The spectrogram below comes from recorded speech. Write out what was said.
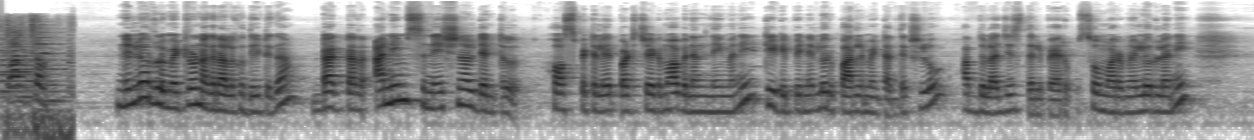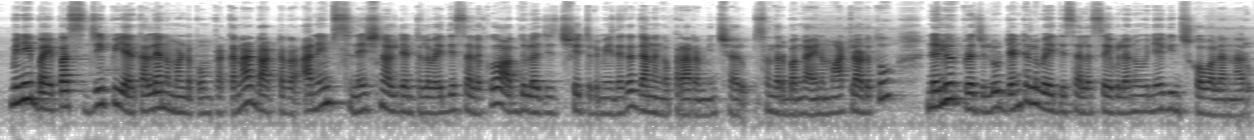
స్వాగతం. నెల్లూరులో మెట్రో నగరాలకు ధీటుగా doctor Aneems national dental hospital ఏర్పాటు చేయడం అభినందనీయమని టీడీపీ నెల్లూరు పార్లమెంట్ అధ్యక్షులు అబ్దుల్ అజీజ్ తెలిపారు. సోమవారం నెల్లూరులోని మినీ బైపాస్ జీపీఆర్ కళ్యాణ మండపం ప్రక్కన డాక్టర్ అనిమ్స్ నేషనల్ డెంటల్ వైద్యశాలకు అబ్దుల్ అజీజ్ చేతుల మీదుగా ఘనంగా ప్రారంభించారు. సందర్భంగా ఆయన మాట్లాడుతూ నెల్లూరు ప్రజలు డెంటల్ వైద్యశాల సేవలను వినియోగించుకోవాలన్నారు.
